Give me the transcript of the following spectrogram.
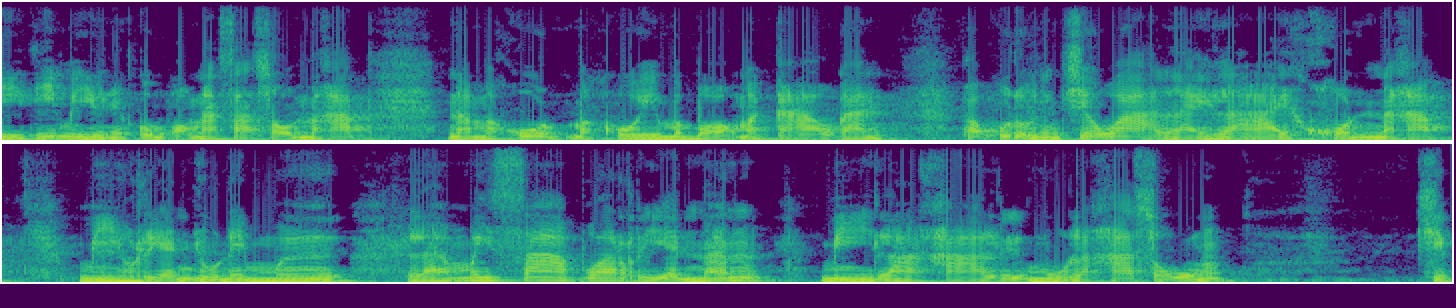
ดีๆ ที่มีอยู่ในกลุ่มของนักสะสมนะครับนำมาพูดมาคุยมาบอกมากล่าวกัน เพราะครูดูยังเชื่อว่าหลายๆ คนนะครับ มีเหรียญอยู่ในมือ แล้วไม่ทราบว่าเหรียญนั้นมีราคาหรือมูลค่าสูง คลิป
